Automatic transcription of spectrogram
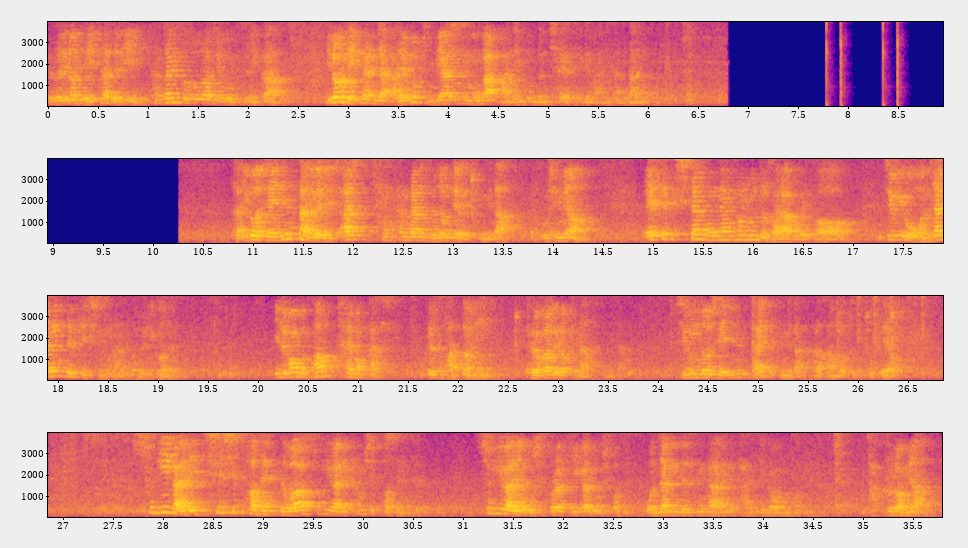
그래서 이런 데이터들이 현장에서 쏟아지고 있으니까 이런 데이터를 이제 알고 준비하시는 분과 아닌 분들은 차이가 되게 많이 난다는 거예요. 자, 이거 제 인스타그램에 아직 상- 상단에 고정되어 있습니다. 보시면 에세트 시장 공량 설문조사라고 해서 지금 이거 원장님들께 질문하는 거예요. 이거는 1번부터 8번까지. 그래서 봤더니 결과가 이렇게 나왔습니다. 지금도 제 인스타에 있습니다. 가서 한번 쭉 보세요. 수기 관리 70%와 수기 관리 30%, 수기 관리 50%, 기기 관리 50%. 원장님들이 생각하는 게 다 이런 겁니다. 자, 그러면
